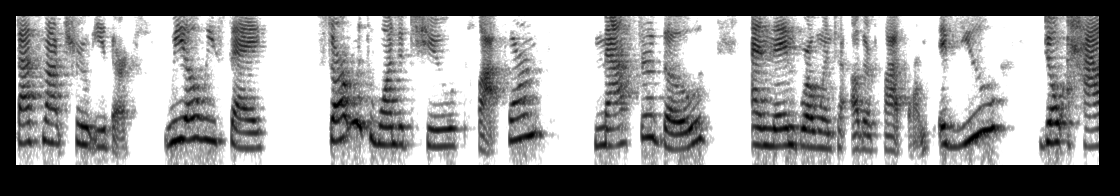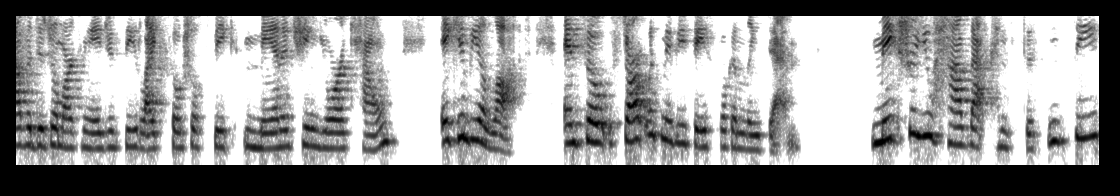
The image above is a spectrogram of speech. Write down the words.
That's not true either. We always say start with one to two platforms, master those, and then grow into other platforms. If you don't have a digital marketing agency like Social Speak managing your accounts, it can be a lot. And so start with maybe Facebook and LinkedIn. Make sure you have that consistency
